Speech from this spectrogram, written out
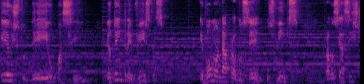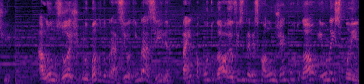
eu estudei, eu passei. Eu tenho entrevistas, eu vou mandar para você os links para você assistir. Alunos hoje, no Banco do Brasil, aqui em Brasília, está indo para Portugal. Eu fiz entrevista com alunos já em Portugal e um na Espanha,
